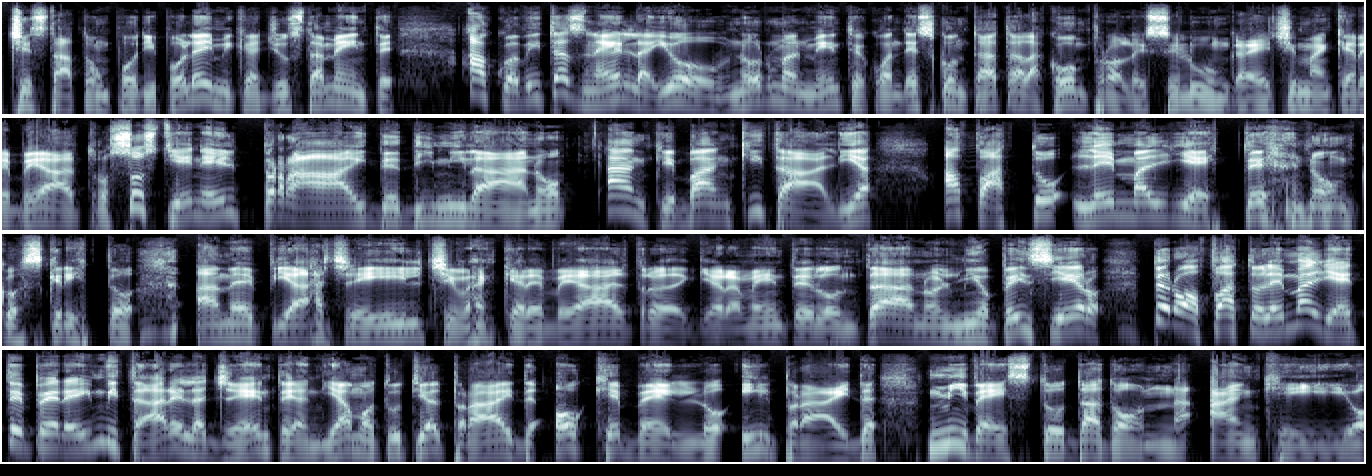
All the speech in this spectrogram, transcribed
c'è stata un po' di polemica giustamente. Acqua Vita Snella io normalmente che quando è scontata la compro all'Esselunga e ci mancherebbe altro. Sostiene il Pride di Milano. Anche Banca Italia ha fatto le magliette, non con scritto a me piace il, ci mancherebbe altro, è chiaramente lontano il mio pensiero, però ha fatto le magliette per invitare la gente, andiamo tutti al Pride, oh che bello il Pride, mi vesto da donna anche io.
